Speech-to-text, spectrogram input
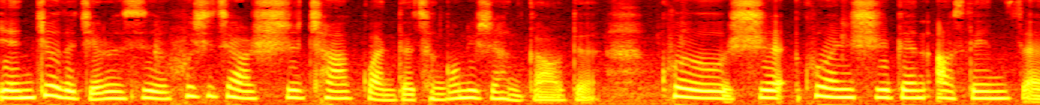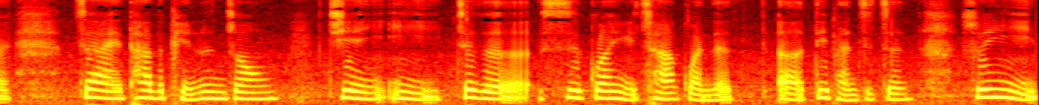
研究的结论是，呼吸治疗师插管的成功率是很高的。库斯库恩斯跟奥斯汀在在他的评论中建议，这个是关于插管的。呃，地盘之争，所以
